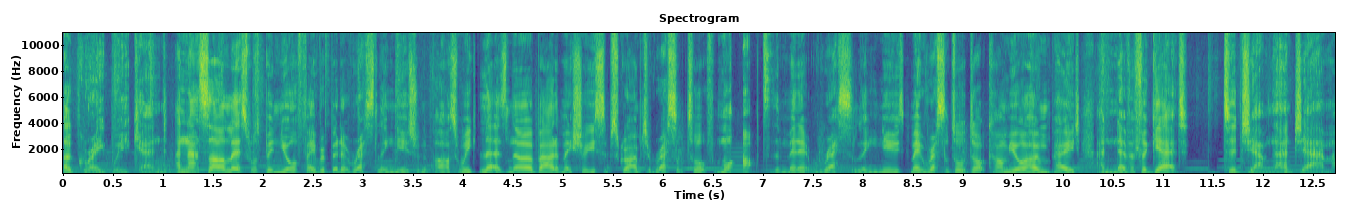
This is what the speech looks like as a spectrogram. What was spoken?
a great weekend. And that's our list. What's been your favorite bit of wrestling news from the past week? Let us know about it. Make sure you subscribe to Wrestle Talk for more up to the minute wrestling news. Make WrestleTalk.com your homepage and never forget to jam that jam.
